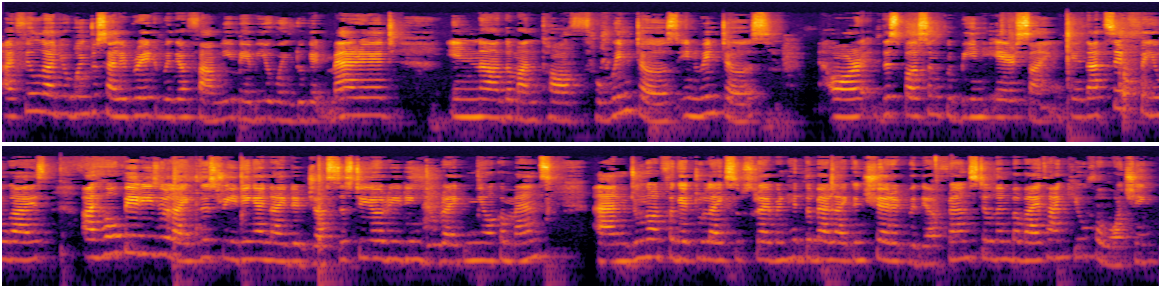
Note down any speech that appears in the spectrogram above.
i feel that you're going to celebrate with your family. Maybe you're going to get married in uh, the month of winters. In winters or this person could be an air sign. Okay that's it for you guys. I hope aries you like this reading and i did justice to your reading. Do write in your comments. And do not forget to like subscribe and hit the bell icon. Share it with your friends. Till then bye bye thank you for watching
